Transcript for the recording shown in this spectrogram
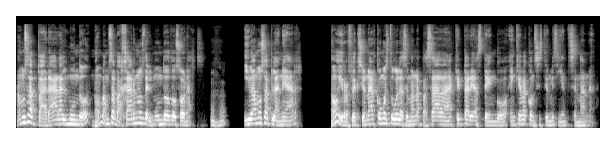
vamos a parar al mundo, ¿no? Vamos a bajarnos del mundo dos horas y vamos a planear, ¿no? Y reflexionar cómo estuvo la semana pasada, qué tareas tengo, en qué va a consistir mi siguiente semana.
